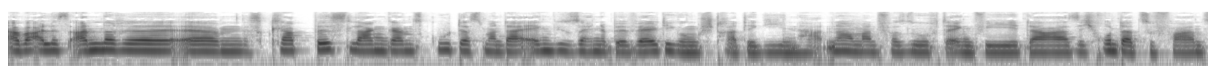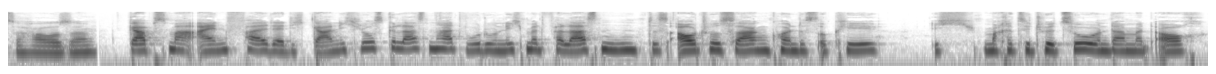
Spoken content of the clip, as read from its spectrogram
Aber alles andere, ähm, das klappt bislang ganz gut, dass man da irgendwie so seine Bewältigungsstrategien hat. Ne? Man versucht irgendwie da sich runterzufahren zu Hause. Gab es mal einen Fall, der dich gar nicht losgelassen hat, wo du nicht mit Verlassen des Autos sagen konntest, okay, ich mache jetzt die Tür zu und damit auch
